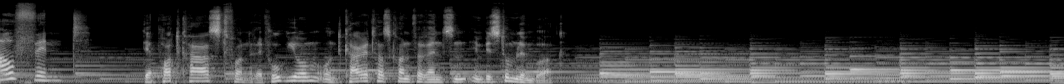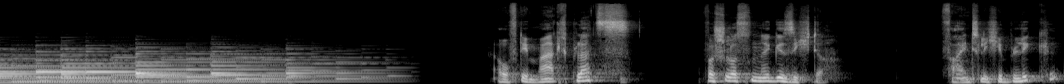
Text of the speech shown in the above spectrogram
Aufwind. Der Podcast von Refugium und Caritas-Konferenzen im Bistum Limburg. Auf dem Marktplatz verschlossene Gesichter, feindliche Blicke,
